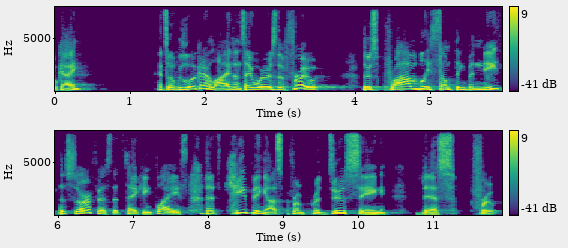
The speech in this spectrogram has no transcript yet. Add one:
Okay? And so if we look at our lives and say, where's the fruit? There's probably something beneath the surface that's taking place that's keeping us from producing this fruit.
